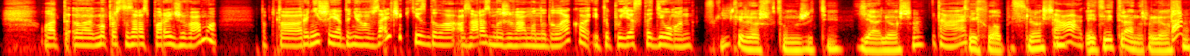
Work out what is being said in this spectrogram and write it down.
От ми просто зараз поруч живемо. Тобто раніше я до нього в зальчик їздила, а зараз ми живемо недалеко, і типу є стадіон. Скільки Льош в тому житті? Я Льоша, так. твій хлопець Льоша так. і твій тренер Льоша. Так.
